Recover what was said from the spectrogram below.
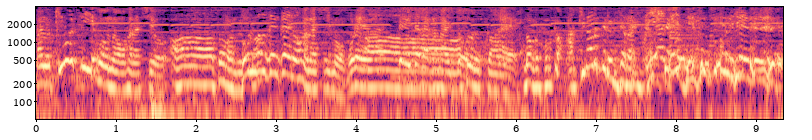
あの気持ちいい方のお話を。ああそうなんですか。全開のお話もこれはしていただかないと。そうですか、はい。なんか僕飽きられてるんじゃないですか。いや全然全然全然。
